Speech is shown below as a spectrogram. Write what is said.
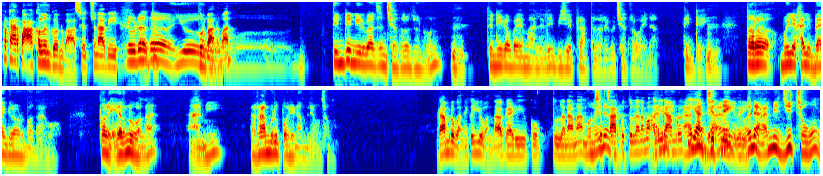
प्रकारको आकलन गर्नुभएको छ? चुनावी एउटा त यो पूर्वानुमान? तिनटै निर्वाचन क्षेत्र जुन हुन् त्यो नेकपा एमाले विजय प्राप्त गरेको क्षेत्र होइन तिनटै। तर मैले खालि ब्याकग्राउन्ड बताएको तर हेर्नु होला हामी राम्रो परिणाम ल्याउँछौँ। राम्रो भनेको योभन्दा अगाडिको तुलनामा चारको तुलनामा अलि राम्रो होइन हामी जित्छौँ।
